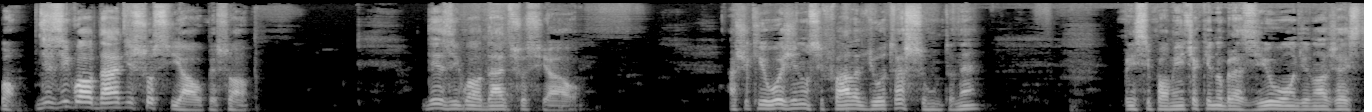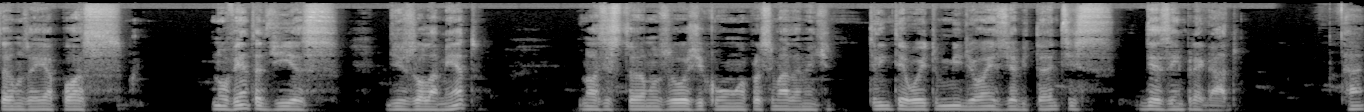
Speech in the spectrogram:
Bom, desigualdade social, pessoal. Desigualdade social. Acho que hoje não se fala de outro assunto, né? Principalmente aqui no Brasil, onde nós já estamos aí após 90 dias de isolamento, nós estamos hoje com aproximadamente 38 milhões de habitantes desempregados. Tá?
